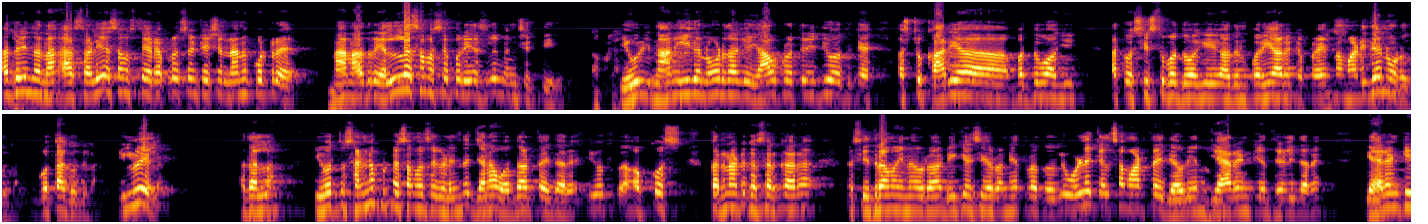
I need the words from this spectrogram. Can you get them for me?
ಅದರಿಂದ ನಾ ಆ ಸ್ಥಳೀಯ ಸಂಸ್ಥೆಯ ರೆಪ್ರೆಸೆಂಟೇಷನ್ ನನಗೆ ಕೊಟ್ರೆ ನಾನು ಅದ್ರ ಎಲ್ಲ ಸಮಸ್ಯೆ ಪರಿಹರಿಸಲು ನಂಗೆ ಶಕ್ತಿ ಇದೆ. ಇವ್ರಿಗೆ ನಾನು ಈಗ ನೋಡಿದಾಗೆ ಯಾವ ಪ್ರತಿನಿಧಿಯೂ ಅದಕ್ಕೆ ಅಷ್ಟು ಕಾರ್ಯಬದ್ಧವಾಗಿ ಅಥವಾ ಶಿಸ್ತುಬದ್ಧವಾಗಿ ಅದನ್ನ ಪರಿಹಾರಕ್ಕೆ ಪ್ರಯತ್ನ ಮಾಡಿದೇ ನೋಡೋದಿಲ್ಲ. ಗೊತ್ತಾಗೋದಿಲ್ಲ. ಇಲ್ಲವೇ ಇಲ್ಲ. ಅದಲ್ಲ. ಇವತ್ತು ಸಣ್ಣ ಪುಟ್ಟ ಸಮಸ್ಯೆಗಳಿಂದ ಜನ ಒದ್ದಾಡ್ತಾ ಇದ್ದಾರೆ. ಇವತ್ತು ಅಫ್ಕೋರ್ಸ್ ಕರ್ನಾಟಕ ಸರ್ಕಾರ ಸಿದ್ದರಾಮಯ್ಯನವರ ಡಿ ಕೆ ಸಿ ಅವರ ನೇತೃತ್ವದಲ್ಲಿ ಒಳ್ಳೆ ಕೆಲಸ ಮಾಡ್ತಾ ಇದೆ. ಅವ್ರೇನು ಏನು ಗ್ಯಾರಂಟಿ ಅಂತ ಹೇಳಿದ್ದಾರೆ. ಗ್ಯಾರಂಟಿ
